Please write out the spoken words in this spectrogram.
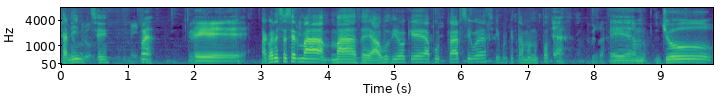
Janine, sí. Ah, eh, Acuérdense de ser más, más de audio que apurarse, weón, sí, porque estamos en un podcast. ya. Es verdad. Eh, yo.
